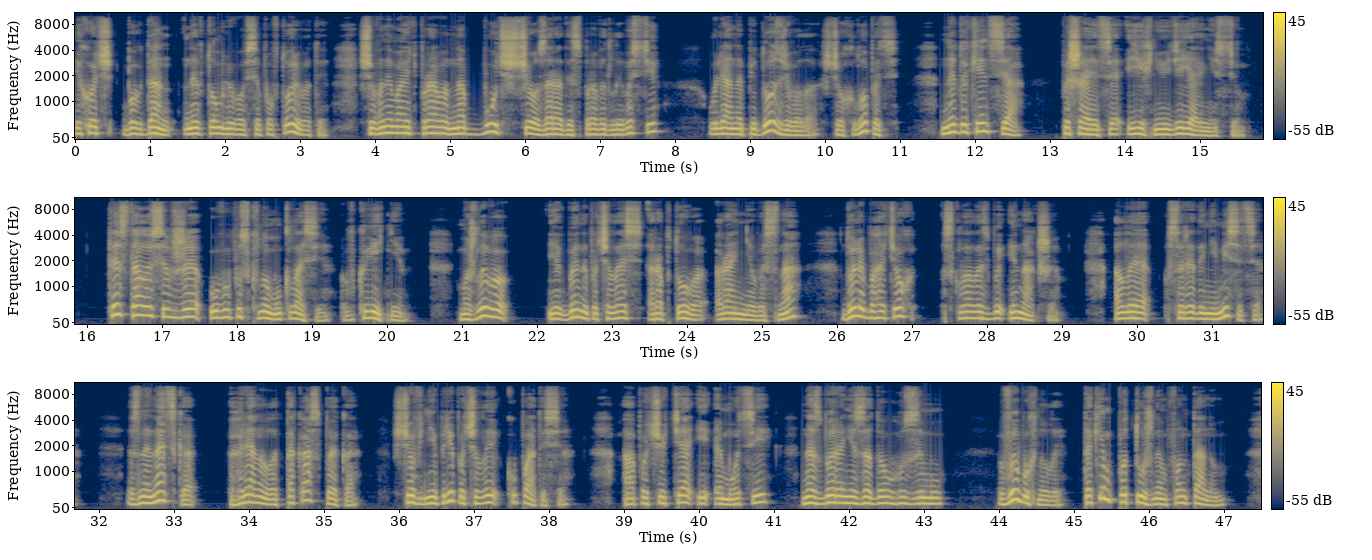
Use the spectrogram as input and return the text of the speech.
І хоч Богдан не втомлювався повторювати, що вони мають право на будь-що заради справедливості, Уляна підозрювала, що хлопець не до кінця пишається їхньою діяльністю. Те сталося вже у випускному класі, в квітні. Можливо, якби не почалась раптова рання весна, доля багатьох склалась би інакше. Але всередині місяця зненацька грянула така спека, що в Дніпрі почали купатися, а почуття і емоції, назбирані за довгу зиму, вибухнули таким потужним фонтаном,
